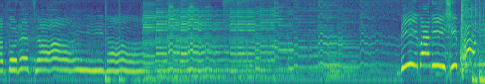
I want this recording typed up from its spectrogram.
ছাড়িয়া তোরে যাই না। দিবানি শিভাবি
